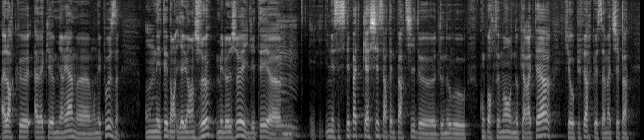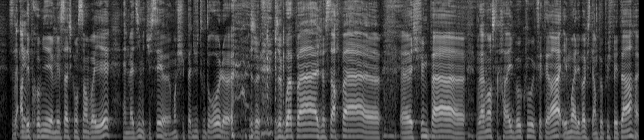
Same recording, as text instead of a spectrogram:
alors qu'avec Myriam, mon épouse, on était dans, il y a eu un jeu, mais le jeu, il était, euh, Mm. il, il nécessitait pas de cacher certaines parties de, de nos comportements, de nos caractères, qui auraient pu faire que ça matchait pas. C'est Ok. un des premiers messages qu'on s'est envoyé. Elle m'a dit, mais tu sais, euh, moi je suis pas du tout drôle. je, je bois pas, je sors pas, euh, euh, je fume pas. euh, vraiment, je travaille beaucoup, etc. Et moi à l'époque, j'étais un peu plus fêtard.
